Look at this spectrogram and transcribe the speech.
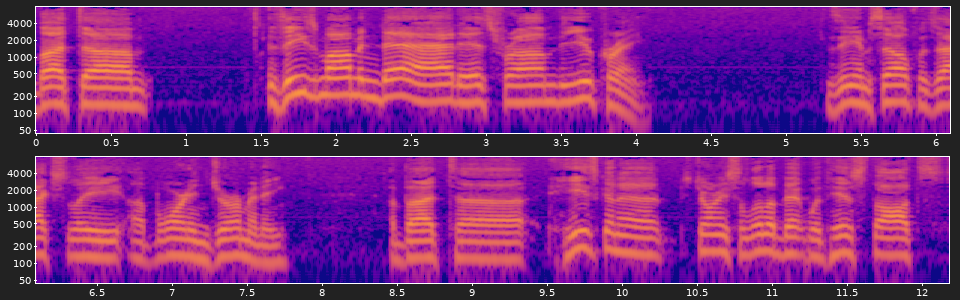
But um, Zee's mom and dad is from the Ukraine. Zee himself was actually uh, born in Germany, but uh, he's going to join us a little bit with his thoughts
